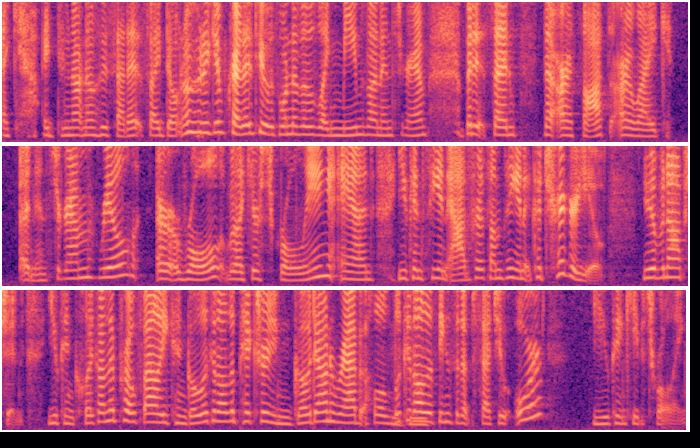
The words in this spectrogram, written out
I can't, I do not know who said it, so I don't know who to give credit to. It was one of those like memes on Instagram, but it said that our thoughts are like an Instagram reel or a roll, like you're scrolling and you can see an ad for something and it could trigger you. You have an option. You can click on the profile, you can go look at all the pictures, you can go down a rabbit hole, look at all mm-hmm. the things that upset you, or you can keep scrolling.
